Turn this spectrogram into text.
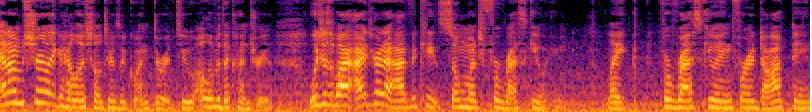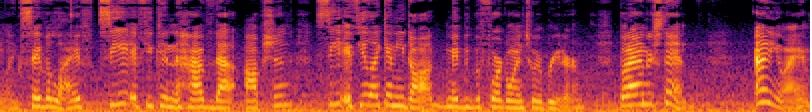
And I'm sure like hella shelters are going through it too all over the country, which is why I try to advocate so much for rescuing. Like for rescuing, for adopting, like save a life. See if you can have that option. See if you like any dog, maybe before going to a breeder. But I understand. Anyway,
